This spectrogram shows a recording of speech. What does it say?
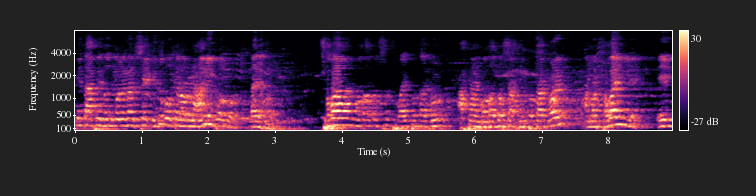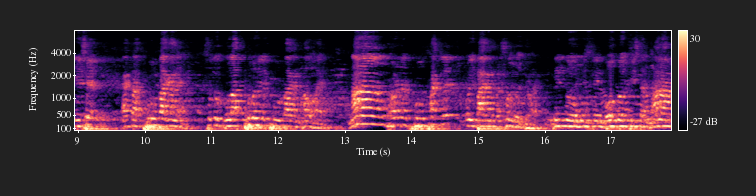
কিন্তু আপনি যদি মনে করেন সে কিছু বলতে পারবে না আমি বলব হবে সবার মতাদর্শ সবাই প্রচার করুন। আপনার মতাদর্শ আপনি প্রচার করেন। আমরা সবাই মিলে এই দেশের একটা ফুল বাগানে, শুধু গোলাপ ফুল হলে ফুল বাগান ভালো হয় নানান ধরনের ফুল থাকলে ওই বাগানটা সৌন্দর্য হয়। হিন্দু, মুসলিম, বৌদ্ধ, খ্রিস্টান, নানান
